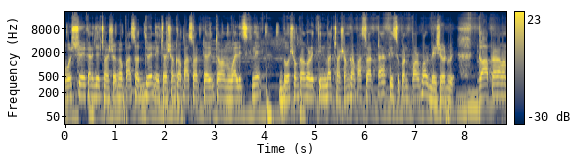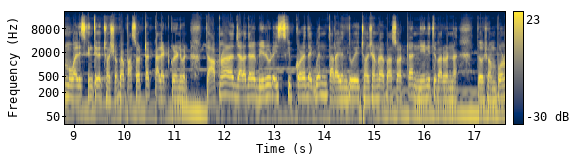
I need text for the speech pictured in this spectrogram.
অবশ্যই এখানে যে ছয় সংখ্যা পাসওয়ার্ড দেবেন, এই ছয় সংখ্যা পাসওয়ার্ডটা কিন্তু আমার মোবাইল স্ক্রিনে দু সংখ্যা করে তিনবার ছয় সংখ্যা পাসওয়ার্ডটা কিছুক্ষণ পর পর ভেসে উঠবে। তো আপনারা আমার মোবাইল স্ক্রিন থেকে ছয় সংখ্যা পাসওয়ার্ডটা কালেক্ট করে নেবেন। তো আপনারা যারা যারা ভিডিওটা স্কিপ করে দেখবেন, তারা কিন্তু এই ছয় সংখ্যা পাসওয়ার্ডটা নিয়ে নিতে পারবেন না। তো সম্পূর্ণ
